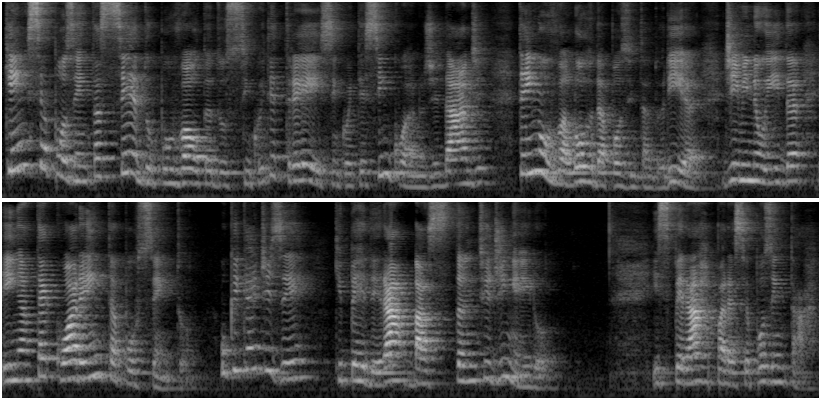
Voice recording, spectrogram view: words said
quem se aposenta cedo por volta dos 53, 55 anos de idade tem o valor da aposentadoria diminuída em até 40%, o que quer dizer que perderá bastante dinheiro. Esperar para se aposentar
